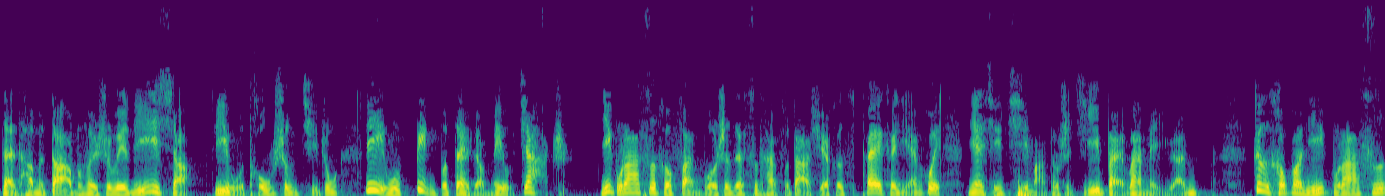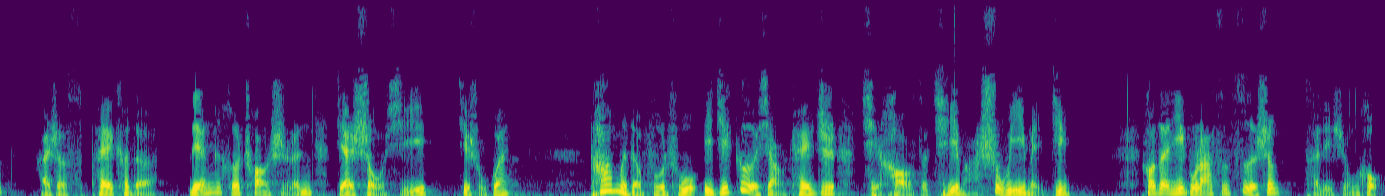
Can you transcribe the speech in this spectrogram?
但他们大部分是为理想义务投身其中，义务并不代表没有价值。尼古拉斯和范博士在斯坦福大学和 SPAC 年会年薪起码都是几百万美元。更何况，尼古拉斯还是 Spec 的联合创始人兼首席技术官，他们的付出以及各项开支，其耗资起码数亿美金。好在尼古拉斯自身财力雄厚，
